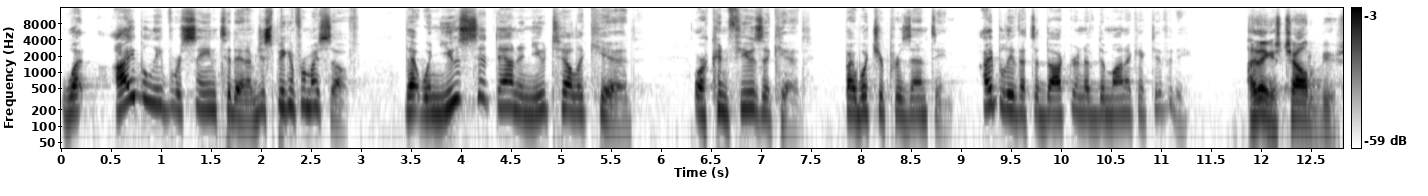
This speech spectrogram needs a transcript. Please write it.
What I believe we're seeing today, and I'm just speaking for myself, that when you sit down and you tell a kid or confuse a kid by what you're presenting, I believe that's a doctrine of demonic activity. I think it's child abuse.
